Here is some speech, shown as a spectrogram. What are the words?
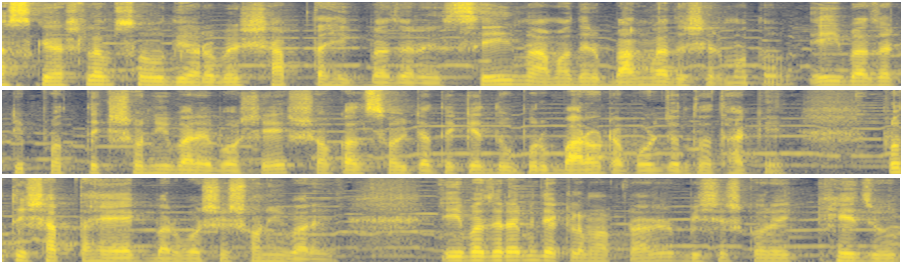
আজকে আসলাম সৌদি আরবের সাপ্তাহিক বাজারে সেম আমাদের বাংলাদেশের মতো। এই বাজারটি প্রত্যেক শনিবারে বসে, সকাল ছয়টা থেকে দুপুর বারোটা পর্যন্ত থাকে। প্রতি সপ্তাহে একবার বসে শনিবারে। এই বাজারে আমি দেখলাম আপনার, বিশেষ করে খেজুর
